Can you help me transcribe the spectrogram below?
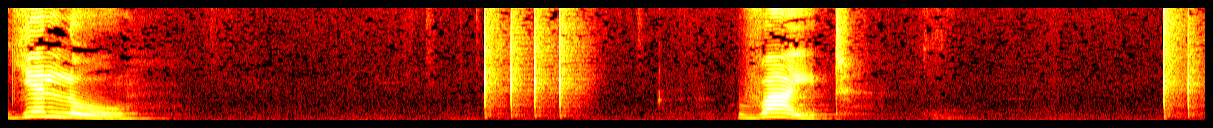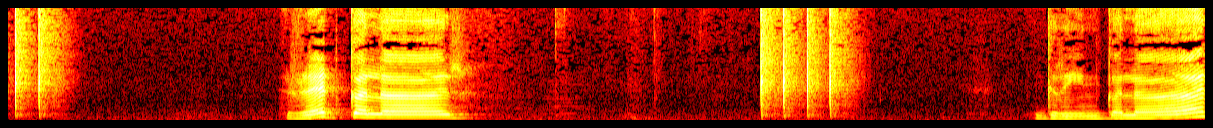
Yellow white red color green color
